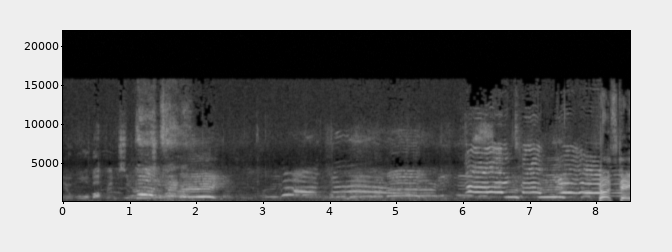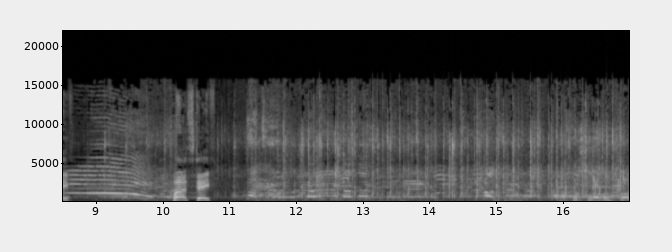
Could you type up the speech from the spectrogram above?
He'll warm up into it. Go, Terry! Go on, Steve! Go on, Steve! And officially a win for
